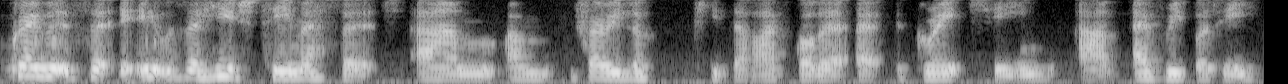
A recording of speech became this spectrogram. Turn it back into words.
Graham, it was a, it was a huge team effort. Um, I'm very lucky that I've got a, a great team. Um, everybody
